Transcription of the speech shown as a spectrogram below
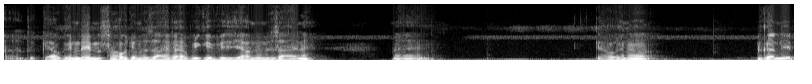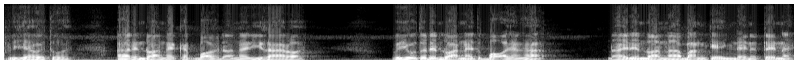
Ờ, tôi kéo cái nền sau cho nó dài ra, vì cái video này nó dài này. Đấy. Kéo cái nào, gần hết video rồi thôi. À đến đoạn này cắt bỏ cái đoạn này đi ra rồi. Ví dụ tôi đến đoạn này tôi bỏ chẳng hạn. Đấy, đến đoạn à, bằng cái hình nền ở trên này.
